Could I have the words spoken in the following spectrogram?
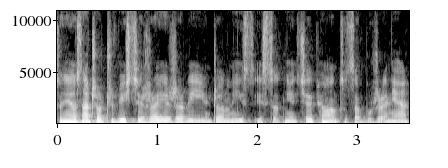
Co nie oznacza oczywiście, że jeżeli John List istotnie cierpiał na to zaburzenie,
